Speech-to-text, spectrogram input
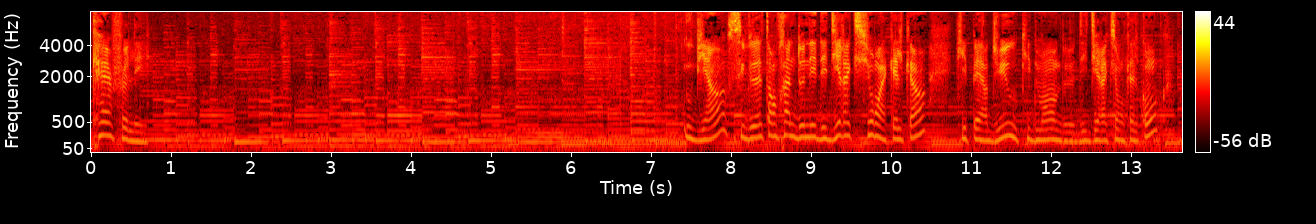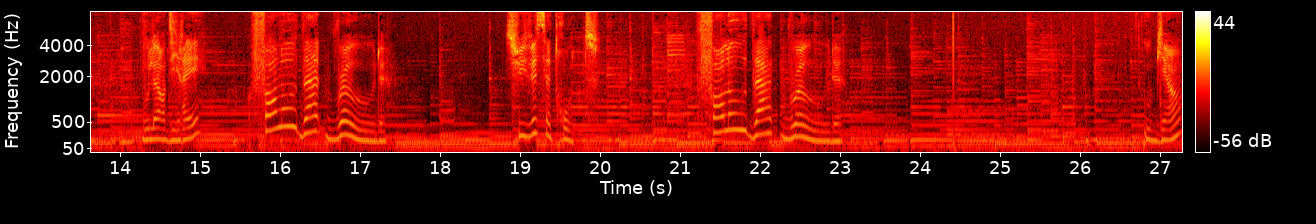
carefully. Ou bien, si vous êtes en train de donner des directions à quelqu'un qui est perdu ou qui demande des directions quelconques, vous leur direz Follow that road. Suivez cette route. Follow that road. Ou bien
